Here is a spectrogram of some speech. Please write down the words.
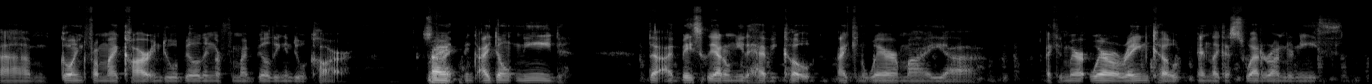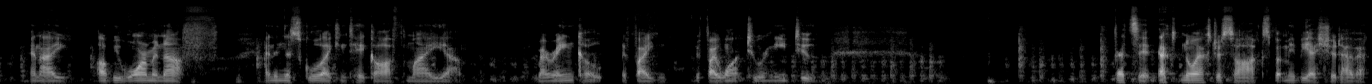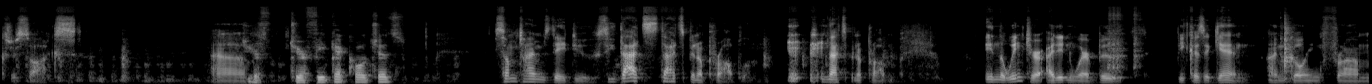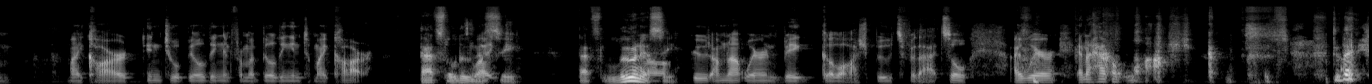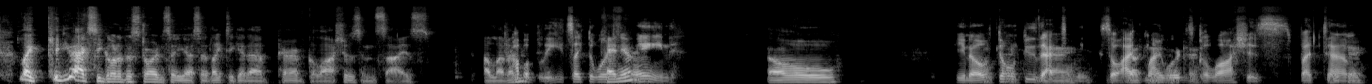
um, going from my car into a building or from my building into a car. So right. I think I don't need the. I basically I don't need a heavy coat. I can wear my. Uh, I can wear wear a raincoat and like a sweater underneath, and I I'll be warm enough, and in the school I can take off my um, my raincoat if I if I want to or need to. That's it. Ex- no extra socks, but maybe I should have extra socks. Um, do, your, do your feet get cold shits? Sometimes they do. See, that's that's been a problem. that's been a problem. In the winter, I didn't wear boots because again, I'm going from my car into a building and from a building into my car. That's so lunacy. Like, that's lunacy. Oh, dude, I'm not wearing big galosh boots for that. So I wear and I have galosh. Do they like can you actually go to the store and say, Yes, I'd like to get a pair of galoshes in size eleven? Probably. It's like the word Can Oh. You know, okay. don't do that okay. to me. So I my word is galoshes. But um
